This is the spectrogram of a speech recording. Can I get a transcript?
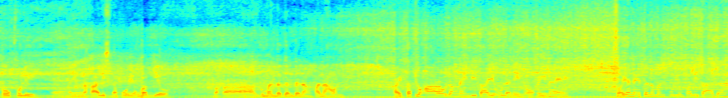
Hopefully eh, ngayong nakaalis na po yung bagyo baka gumanda-ganda na ang panahon. Kahit tatlong araw lang na hindi tayo ulanin okay na eh so ayan ito naman po yung palitada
